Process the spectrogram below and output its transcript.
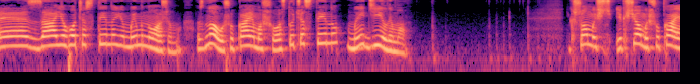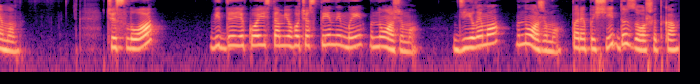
Е, за його частиною ми множимо. Знову шукаємо шосту частину, ми ділимо. Якщо ми, Якщо ми шукаємо число від якоїсь там його частини, ми множимо. Ділимо, множимо. Перепишіть до зошитка.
